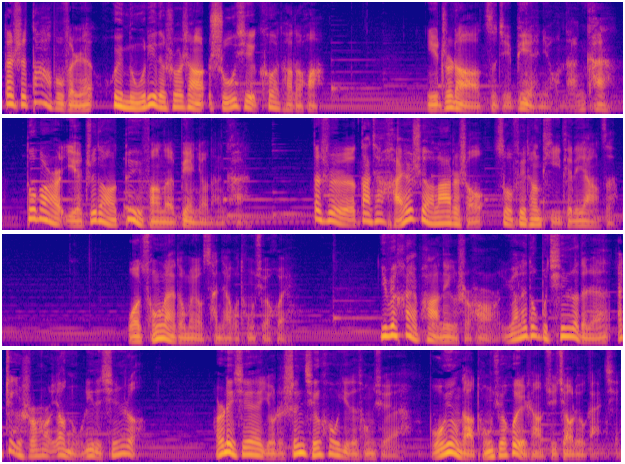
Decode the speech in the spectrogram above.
但是大部分人会努力的说上熟悉客套的话。你知道自己别扭难堪，多半也知道对方的别扭难堪，但是大家还是要拉着手做非常体贴的样子。我从来都没有参加过同学会，因为害怕那个时候原来都不亲热的人，哎，这个时候要努力的亲热，而那些有着深情厚谊的同学，不用到同学会上去交流感情。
